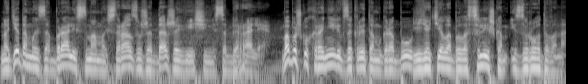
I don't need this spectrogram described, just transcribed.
Но деда мы забрали с мамой сразу же, даже вещи не собирали. Бабушку хранили в закрытом гробу, ее тело было слишком изуродовано.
